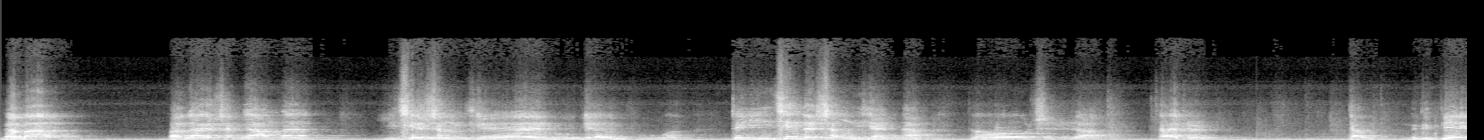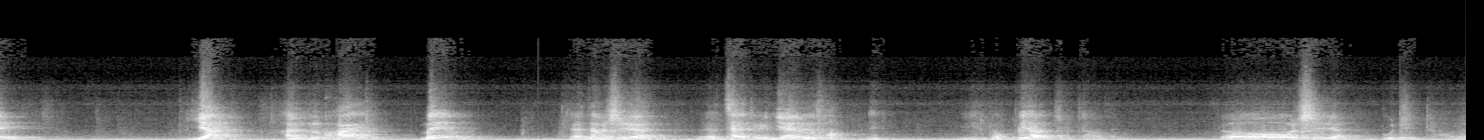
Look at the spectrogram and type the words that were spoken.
那么本来什么样呢？一切圣贤如电符啊，这一切的圣贤呐，都是啊，在这儿像那个电一样，很快没有了，这都是、啊。呃，在这研法呢，你都不要执着的，都是啊，不执着了。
